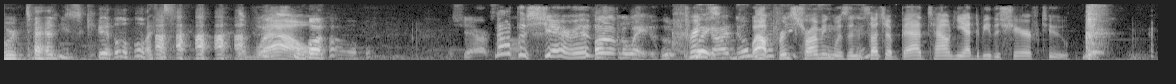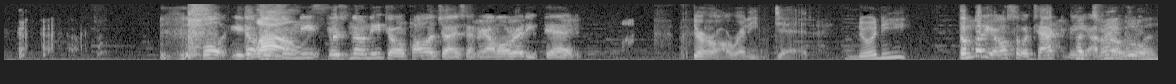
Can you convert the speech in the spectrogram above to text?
Your daddy's kill. What? Wow. wow. The sheriff's Not the sheriff. Oh no, wait. Who? Prince. died? no wow, Prince Charming was in again? such a bad town he had to be the sheriff too. Well, you know, Wow. there's no need. There's no need to apologize, Henry. I'm already dead. You're already dead. Nani? Somebody also attacked me. I don't know who. Patanklin.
